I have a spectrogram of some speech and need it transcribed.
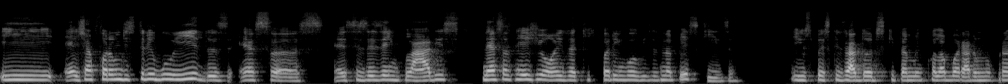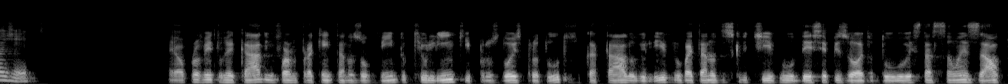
e é, já foram distribuídos essas, esses exemplares nessas regiões aqui que foram envolvidas na pesquisa, e os pesquisadores que também colaboraram no projeto. Eu aproveito o recado, informo para quem está nos ouvindo que o link para os dois produtos, o catálogo e o livro, vai estar tá no descritivo desse episódio do Estação Exalc.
